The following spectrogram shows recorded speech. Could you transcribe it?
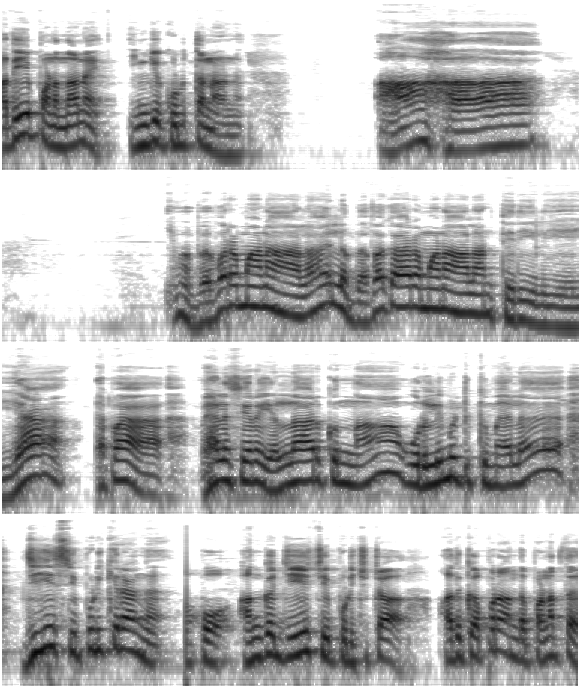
அதே பணம் தானே இங்கே கொடுத்தேன் நான். ஆஹா இவன் விவரமான ஆளா இல்லை விவகாரமான ஆளான்னு தெரியலையே ஏன் ஏப்பா வேலை செய்கிற எல்லாருக்கும் தான் ஒரு லிமிட்டுக்கு மேலே ஜிஎஸ்டி பிடிக்கிறாங்க. அப்போது அங்கே ஜிஎஸ்டி பிடிச்சிட்டா அதுக்கப்புறம் அந்த பணத்தை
